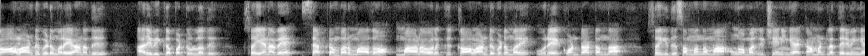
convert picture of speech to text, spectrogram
காலாண்டு விடுமுறையானது அறிவிக்கப்பட்டுள்ளது. ஸோ எனவே செப்டம்பர் மாதம் மாணவர்களுக்கு காலாண்டு விடுமுறை ஒரே கொண்டாட்டம் தான் ஸோ இது சம்மந்தமாக உங்கள் மகிழ்ச்சியை நீங்கள் கமெண்ட்டில் தெரிவிங்க.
